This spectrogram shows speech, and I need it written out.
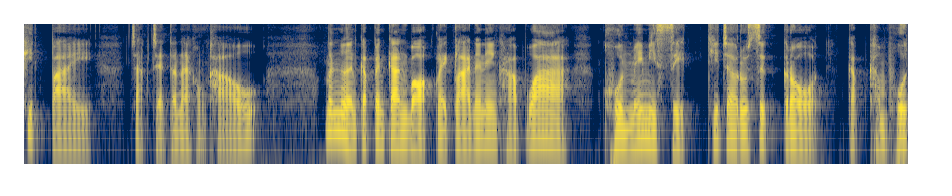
ผิดไปจากเจตนาของเขา มันเหมือนกับเป็นการบอกไกลๆนั่นเองครับว่า คุณไม่มีสิทธิ์ที่จะรู้สึกโกรธกับคำพูด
